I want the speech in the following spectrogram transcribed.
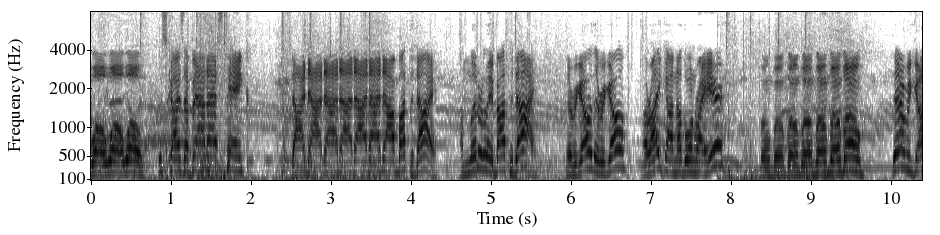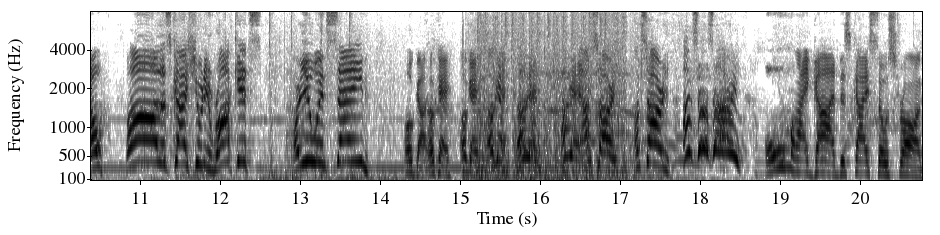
whoa, whoa, whoa. This guy's a badass tank. Die, die, die, die, die, die, die. I'm about to die. I'm literally about to die. There we go, there we go. All right, got another one right here. Boom, boom, boom, boom, boom, boom, boom. There we go. Oh, this guy's shooting rockets. Are you insane? Oh god, okay, okay, okay, okay, okay, I'm sorry, I'm sorry, I'm so sorry! Oh my god, this guy's so strong.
